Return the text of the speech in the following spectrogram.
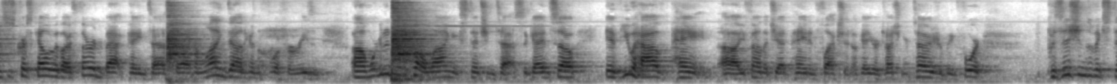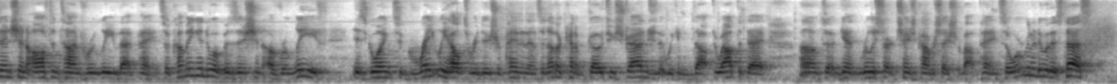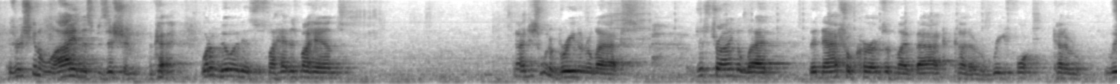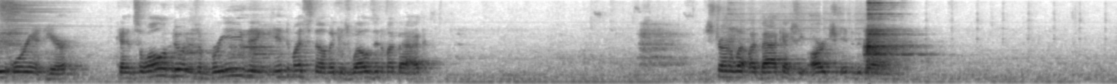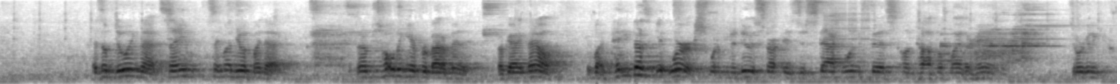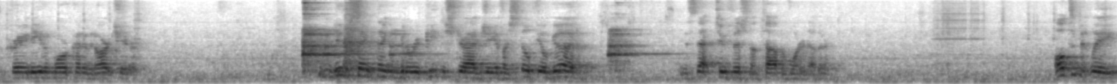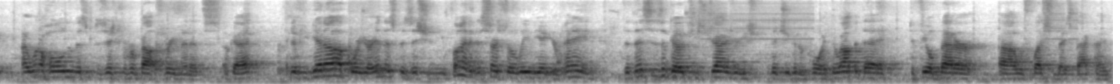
This is Chris Kelly with our third back pain test. Uh, I'm lying down here on the floor for a reason. Um, we're going to do what's called a lying extension test, okay? And so if you have pain, uh, you found that you had pain in flexion, okay? You're touching your toes, you're being forward. Positions of extension oftentimes relieve that pain. So coming into a position of relief is going to greatly help to reduce your pain, and it's another kind of go-to strategy that we can adopt throughout the day um, to, again, really start to change the conversation about pain. So what we're going to do with this test is we're just going to lie in this position, okay? What I'm doing is just my head is my hands, and I just want to breathe and relax. Just trying to let the natural curves of my back kind of reform, kind of reorient here. Okay, and so all I'm doing is I'm breathing into my stomach as well as into my back. Just trying to let my back actually arch into the ground. As I'm doing that, same same idea with my neck. And I'm just holding here for about a minute. Okay, now if my pain doesn't get worse, what I'm going to do is start is just stack one fist on top of my other hand. So we're going to create even more kind of an arch here. I'm going to do the same thing. I'm going to repeat the strategy. If I still feel good, I'm going to stack two fists on top of one another. Ultimately, I want to hold in this position for about three minutes, okay? And if you get up or you're in this position, you find that it starts to alleviate your pain, then this is a go-to strategy that you can employ throughout the day to feel better uh, with flexion-based back pain.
